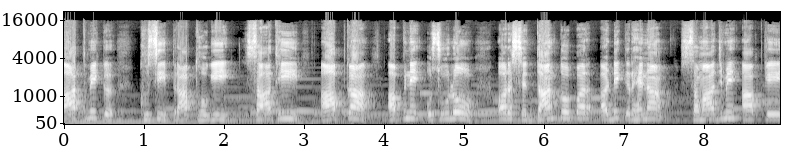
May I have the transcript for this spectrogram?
आत्मिक खुशी प्राप्त होगी। साथ ही आपका अपने उसूलों और सिद्धांतों पर अडिग रहना समाज में आपके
